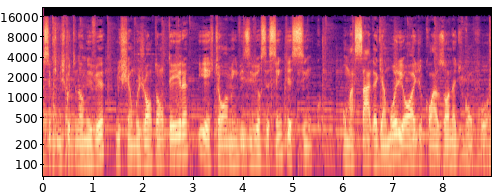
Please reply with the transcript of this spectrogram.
Você que me escuta e não me vê, me chamo João Tonteira e este é o Homem Invisível 65, uma saga de amor e ódio com a zona de conforto.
